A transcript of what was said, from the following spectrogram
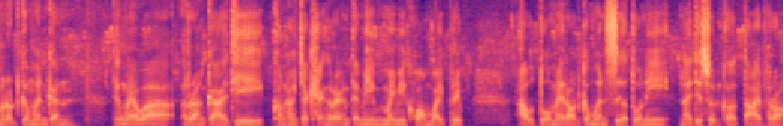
มนุษย์ก็เหมือนกัน ถึงแม้ว่าร่างกายที่ค่อนข้างจะแข็งแรง แต่มีไม่มีความไหวพริบ เอาตัวไม่รอดก็เหมือนเสือตัวนี้ ในที่สุดก็ตายเพราะ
